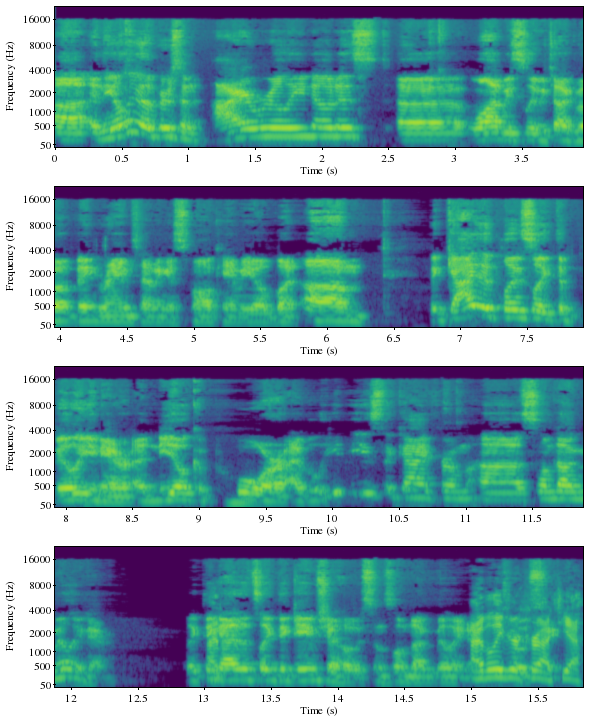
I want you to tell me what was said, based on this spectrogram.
Uh, and the only other person I really noticed, uh, well, obviously we talked about Ving Rhames having a small cameo, but um, the guy that plays like the billionaire, Anil Kapoor, I believe he's the guy from uh, Slumdog Millionaire, like the I- guy that's like the game show host in Slumdog Millionaire. I believe you're He's correct. Yeah,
